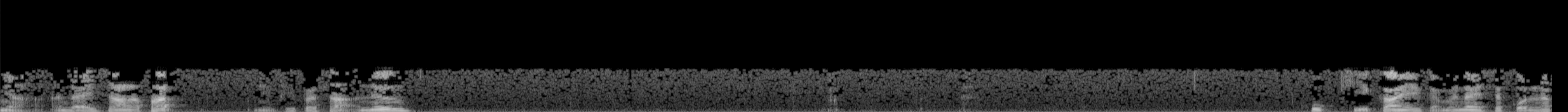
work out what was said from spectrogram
เนี่ยอันใดสารพัดนี่ผีปลาสาทหนึ่งคุกขี่ไก่แต่ไม่ได้สะกลละ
